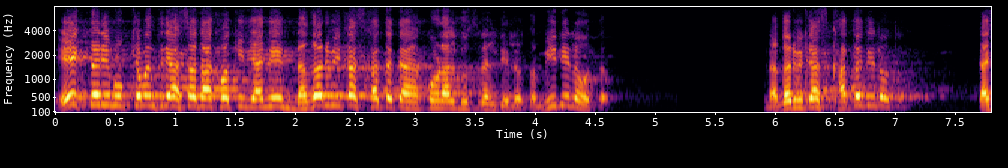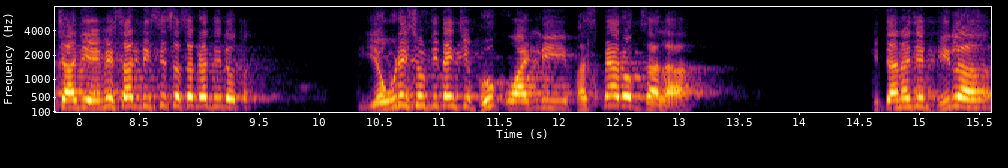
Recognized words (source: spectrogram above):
एक तरी मुख्यमंत्री असा दाखवा की ज्याने नगर विकास खातं त्या कोणाला दुसऱ्याला दिलं होतं. मी दिलं होतं. नगर विकास खातं दिलं होतं. त्याच्या आधी एमएसआरडीसीचं सगळं दिलं होतं. एवढी शेवटी त्यांची भूक वाढली भस्म्यारोग झाला की त्यांना जे दिलं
